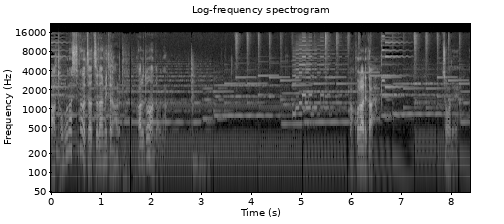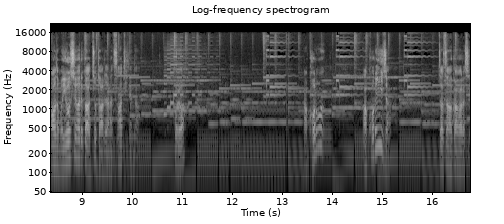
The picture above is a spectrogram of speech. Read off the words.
あ友達との雑談みたいなのあれあれどうなんだろうな。これあれか。ちょっと待って。あでも用紙があれか。ちょっとあれだな。繋がってきてんな。これは？あこれもあこれいいじゃん。雑談がかかるし。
